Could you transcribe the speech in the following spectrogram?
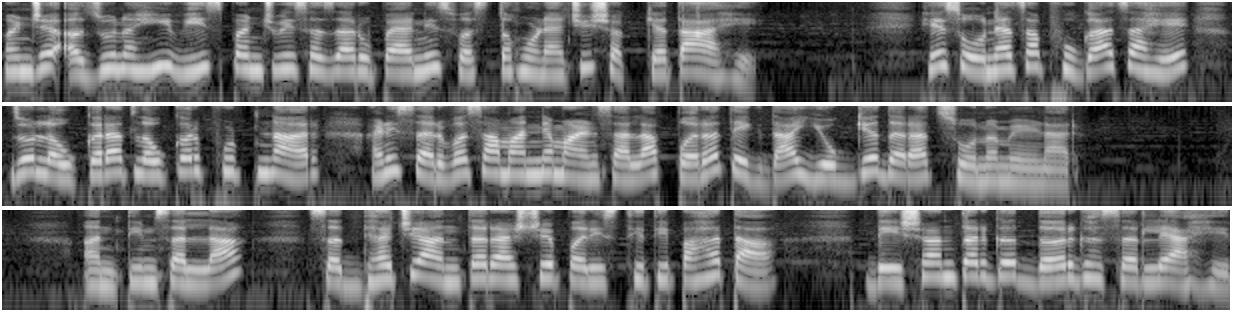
म्हणजे अजूनही वीस पंचवीस हजार रुपयांनी स्वस्त होण्याची शक्यता आहे. हे सोन्याचा फुगाच आहे जो लवकरात लवकर फुटणार आणि सर्वसामान्य माणसाला परत एकदा योग्य दरात सोनं मिळणार. अंतिम सल्ला सध्याची आंतरराष्ट्रीय परिस्थिती पाहता देशांतर्गत दर घसरले आहेत.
